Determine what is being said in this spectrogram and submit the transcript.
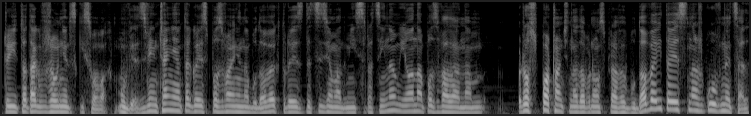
Czyli to tak w żołnierskich słowach. Mówię, zwieńczeniem tego jest pozwolenie na budowę, które jest decyzją administracyjną i ona pozwala nam rozpocząć na dobrą sprawę budowę i to jest nasz główny cel.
